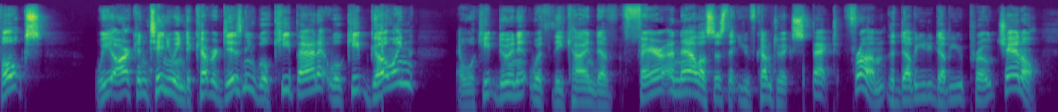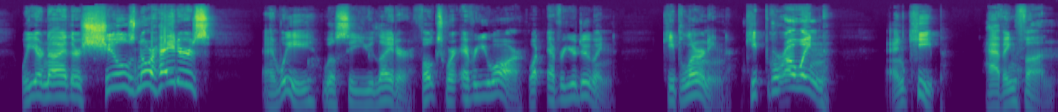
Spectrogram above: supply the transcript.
Folks, we are continuing to cover Disney. We'll keep at it. We'll keep going. And we'll keep doing it with the kind of fair analysis that you've come to expect from the WDW Pro channel. We are neither shills nor haters. And we will see you later. Folks, wherever you are, whatever you're doing, keep learning, keep growing, and keep having fun.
